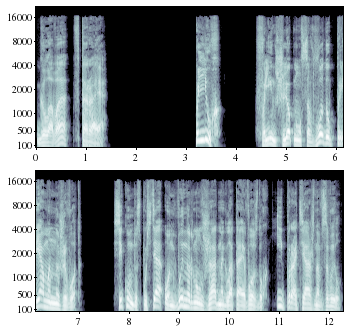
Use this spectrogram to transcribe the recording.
Глава вторая. Плюх! Флинн шлепнулся в воду прямо на живот. Секунду спустя он вынырнул, жадно глотая воздух, и протяжно взвыл.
